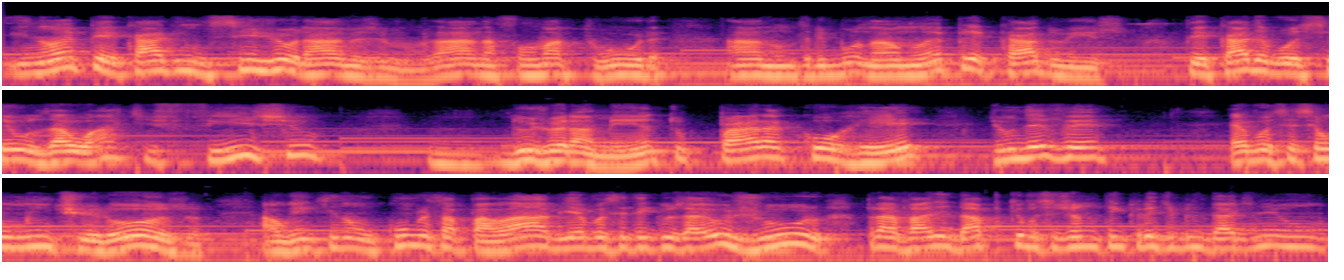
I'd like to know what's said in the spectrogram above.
E não é pecado em si jurar, meus irmãos, ah, na formatura, ah, num tribunal. Não é pecado isso. Pecado é você usar o artifício do juramento para correr de um dever. É você ser um mentiroso, alguém que não cumpre essa palavra, e aí você tem que usar eu juro para validar, porque você já não tem credibilidade nenhuma.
